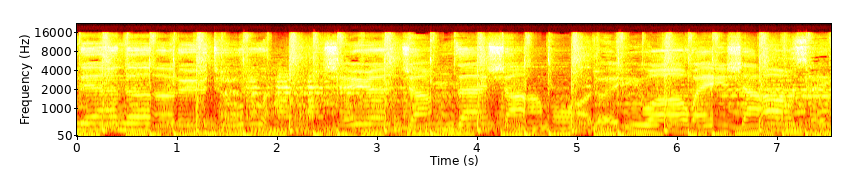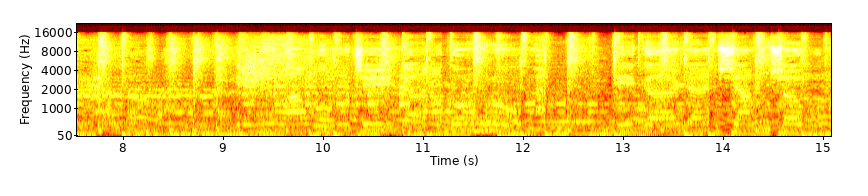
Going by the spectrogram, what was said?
点的旅途。谁人站在沙漠对我微笑，say hello。一望无际的公路，一个人享受孤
